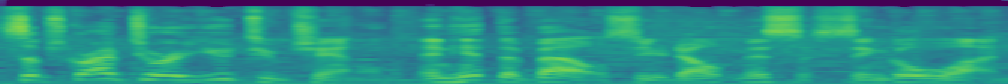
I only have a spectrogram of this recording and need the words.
Subscribe to our YouTube channel and hit the bell so you don't miss a single one.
